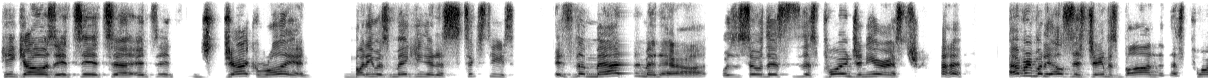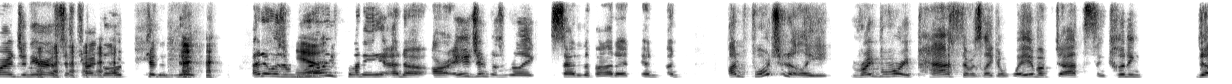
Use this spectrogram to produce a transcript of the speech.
he goes, it's it's uh, it's it's Jack Ryan, but he was making it a '60s. It's the Mad Men era. Was so this this poor engineer is. Trying, everybody else is James Bond, and this poor engineer is just trying to locate a nuke and it was Yeah. really funny and uh, our agent was really excited about it and un- unfortunately right before he passed there was like a wave of deaths including the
